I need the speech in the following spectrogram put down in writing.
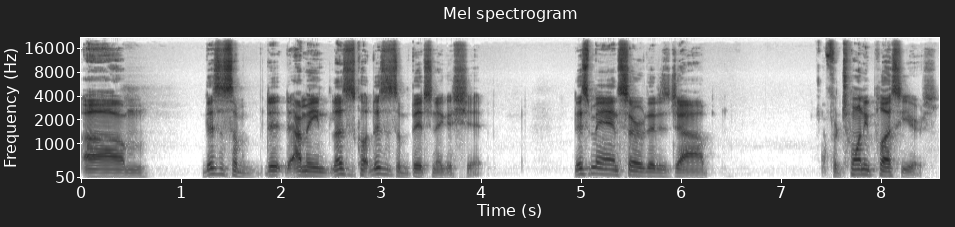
Um, this is some. I mean, let's just call this is some bitch nigga shit. This man served at his job for 20 plus years.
